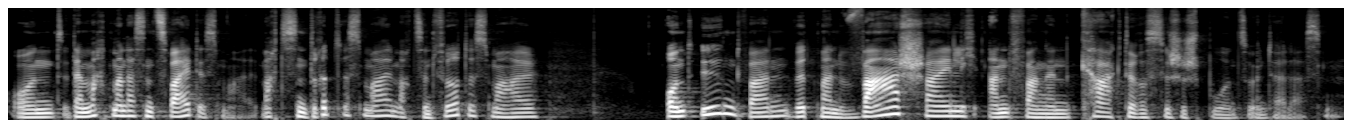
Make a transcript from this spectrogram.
Und dann macht man das ein zweites Mal, macht es ein drittes Mal, macht es ein viertes Mal. Und irgendwann wird man wahrscheinlich anfangen, charakteristische Spuren zu hinterlassen.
